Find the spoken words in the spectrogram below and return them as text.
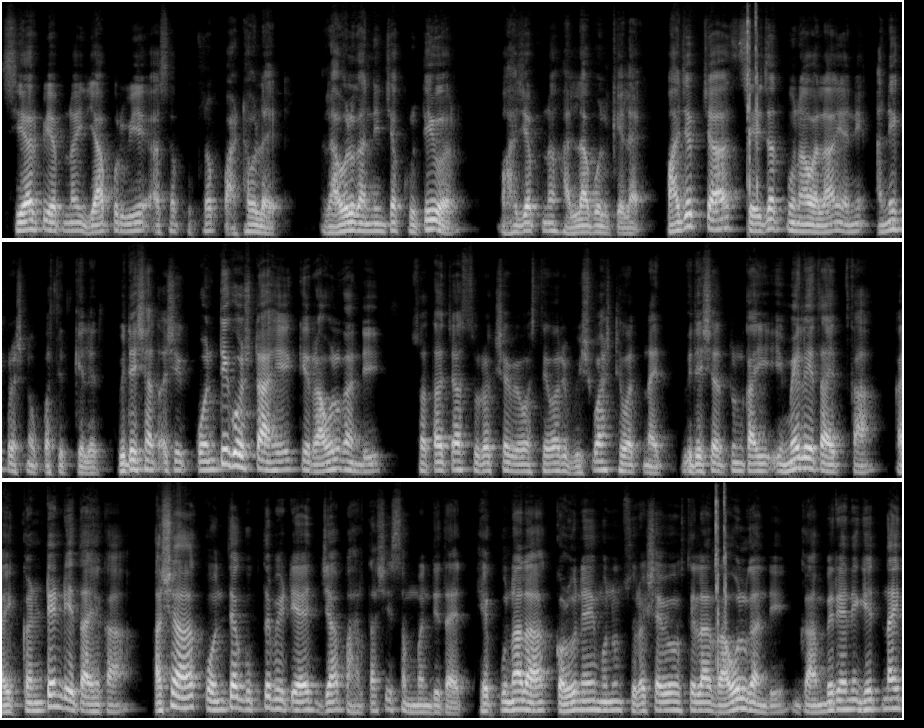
सी आर पी एफनं यापूर्वी असं पत्र पाठवलंय. राहुल गांधींच्या कृतीवर भाजपनं हल्लाबोल केलाय. भाजपच्या सेजत पुनावाला यांनी अनेक प्रश्न उपस्थित केलेत. विदेशात अशी कोणती गोष्ट आहे की राहुल गांधी स्वतःच्या सुरक्षा व्यवस्थेवर विश्वास ठेवत नाहीत. विदेशातून काही ईमेल येत आहेत का? काही कंटेंट येत आहे का? अशा कोणत्या गुप्त भेटी आहेत ज्या भारताशी संबंधित आहेत? हे कुणाला कळू नये म्हणून सुरक्षा व्यवस्थेला राहुल गांधी गांभीर्याने घेत नाहीत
